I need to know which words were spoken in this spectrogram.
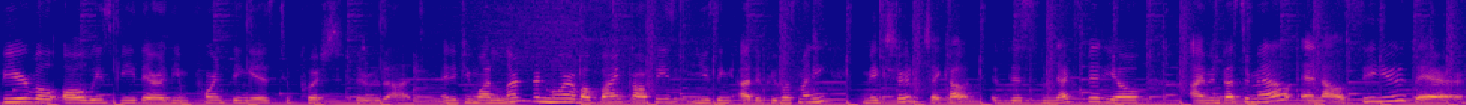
fear will always be there. The important thing is to push through that. And if you want to learn more about buying properties using other people's money, make sure to check out this next video. I'm Investor Mel, and I'll see you there.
